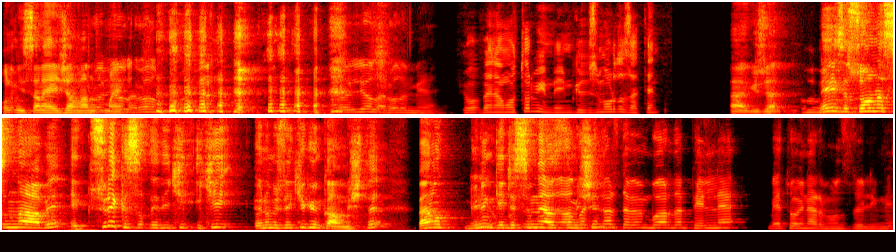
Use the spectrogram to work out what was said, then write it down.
Oğlum insana heyecanlandırmayın. Trollüyorlar oğlum. Trollüyorlar oğlum ya. Yo ben amatör müyüm? Benim gözüm orada zaten. ha güzel. Neyse sonrasında abi e, süre kısıtlıydı. İki, iki, önümüzde iki gün kalmıştı. Ben o günün Yumruk gecesinde yumruk yazdığım için Çıkarsa ben bu arada Pelin'e bet oynarım onu söyleyeyim ya.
